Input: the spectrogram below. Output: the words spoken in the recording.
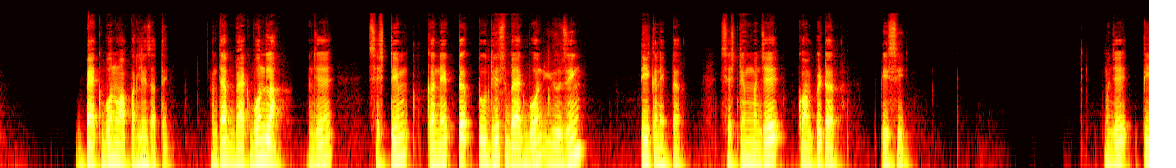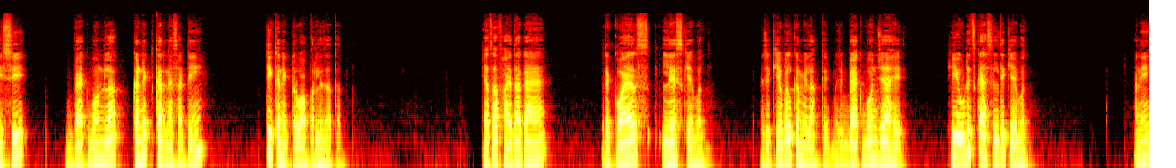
बॅकबोन वापरले जाते. आणि त्या बॅकबोनला म्हणजे system connect to this backbone using T connector. System म्हणजे कॉम्प्युटर पी सी. म्हणजे पी सी बॅकबोनला कनेक्ट करण्यासाठी टी कनेक्टर वापरले जातात. याचा फायदा काय आहे? रिक्वायर्स लेस केबल म्हणजे केबल कमी लागते. म्हणजे बॅकबोन जे आहे ही एवढीच काय असेल ती केबल आणि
